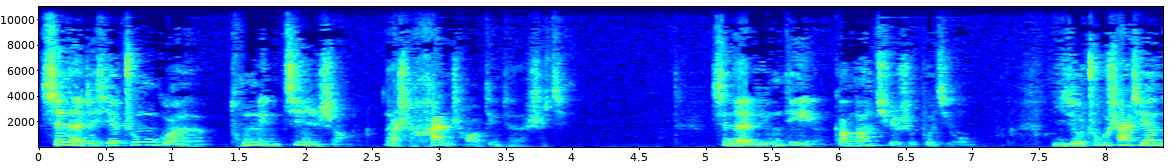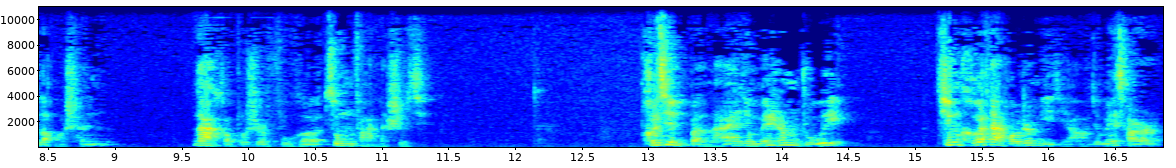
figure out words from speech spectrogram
现在这些中官统领晋省，那是汉朝定下的事情。现在灵帝刚刚去世不久，你就诛杀这些老臣，那可不是符合宗法的事情。”何进本来就没什么主意，听何太后这么一讲，就没词儿了。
